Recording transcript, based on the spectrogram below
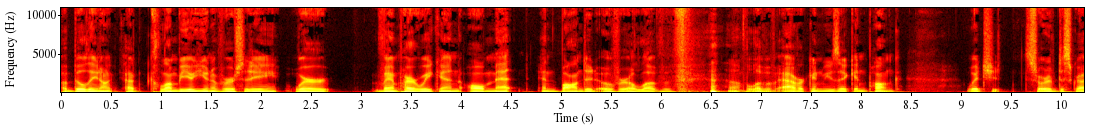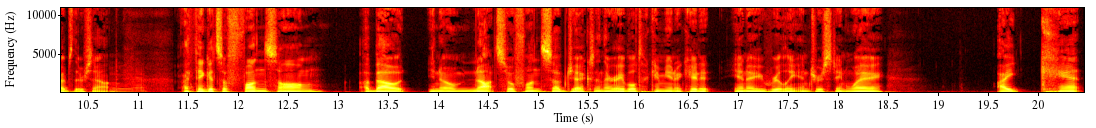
a building on- at Columbia University where Vampire Weekend all met and bonded over a love of a love of African music and punk, which sort of describes their sound. Mm, I think it's a fun song about, you know, not so fun subjects and they're able to communicate it in a really interesting way. I can't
